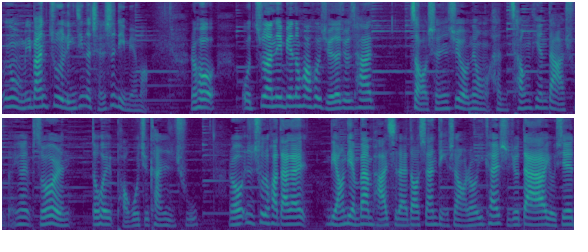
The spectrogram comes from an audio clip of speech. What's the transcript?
因为我们一般住临近的城市里面嘛。然后我住在那边的话，会觉得就是它早晨是有那种很苍天大树的，因为所有人都会跑过去看日出。然后日出的话，大概。两点半爬起来到山顶上，然后一开始就大家有些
